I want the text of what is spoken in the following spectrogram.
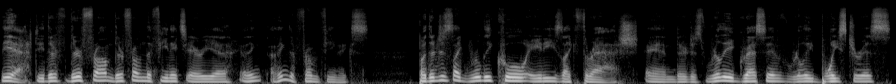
yeah, dude. They're they're from they're from the Phoenix area. I think I think they're from Phoenix, but they're just like really cool 80s like thrash, and they're just really aggressive, really boisterous.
